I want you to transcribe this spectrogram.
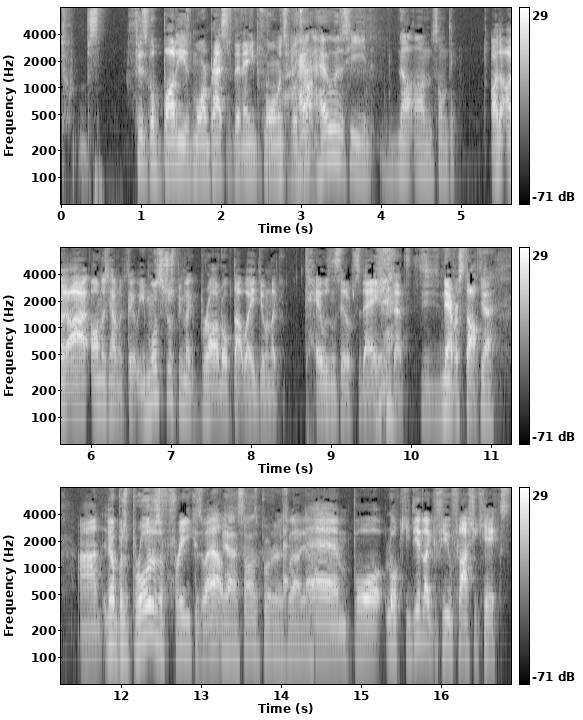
t- physical body is more impressive than any performance how, on. how is he not on something? I, I, I honestly haven't a clue. He must have just been like brought up that way, doing like thousand sit ups a day. and That he's never stopped. Yeah. And you know, but his brother's a freak as well. Yeah, I saw his brother as well. Yeah, Um, but look, he did like a few flashy kicks.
